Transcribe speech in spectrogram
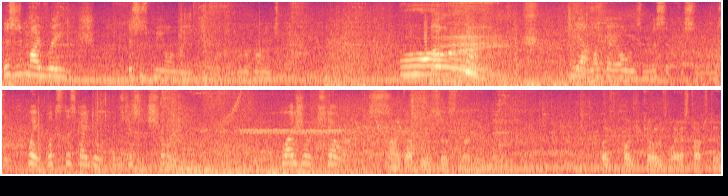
This is my rage. This is me on rage. I'm gonna run into it. Rage. Yeah, like I always miss it for some reason. Wait, what's this guy doing? He was just chilling. Pleasure killers. I got the assist and I didn't do anything. Like, Pleasure Killers last touched it.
